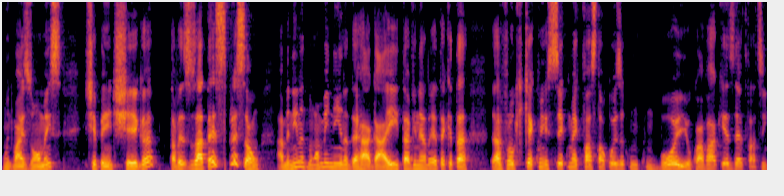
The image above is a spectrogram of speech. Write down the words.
muito mais homens, e de repente chega talvez usar até essa expressão. A menina, uma menina da RH aí, tá vindo ela até que tá. Ela falou que quer conhecer como é que faz tal coisa com, com boi ou com a vaca, e eles devem falar assim:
